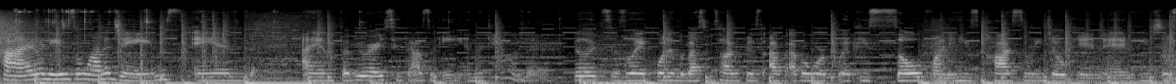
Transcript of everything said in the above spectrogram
Hi, my name is Alana James, and I am February 2008 in the calendar. Felix is like one of the best photographers I've ever worked with. He's so funny. He's constantly joking, and he's just,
